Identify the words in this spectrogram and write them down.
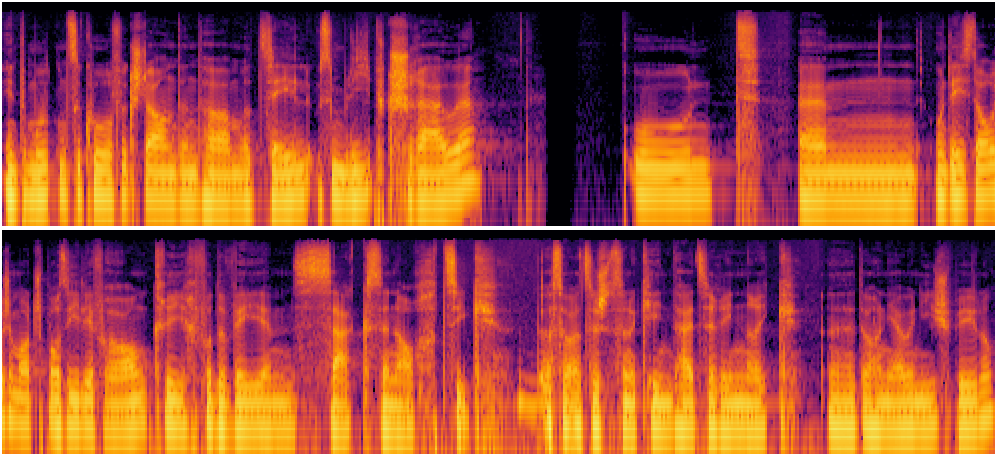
in der Muttenzer Kurve gestanden und habe mir die Seele aus dem Leib geschrauen. Und, ähm, und der historische Match Brasilien-Frankreich von der WM 86. Also, also das ist so eine Kindheitserinnerung. Äh, da habe ich auch einen Einspieler.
